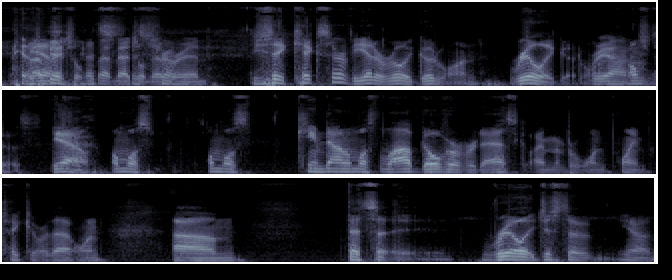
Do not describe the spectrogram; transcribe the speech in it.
yeah, that match will, that match will never end. Did you say kick serve? He had a really good one. Really good one. Raonic does. Yeah, yeah, almost almost came down, almost lobbed over Verdasco. I remember one point in particular that one. Um, that's a really just a you know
